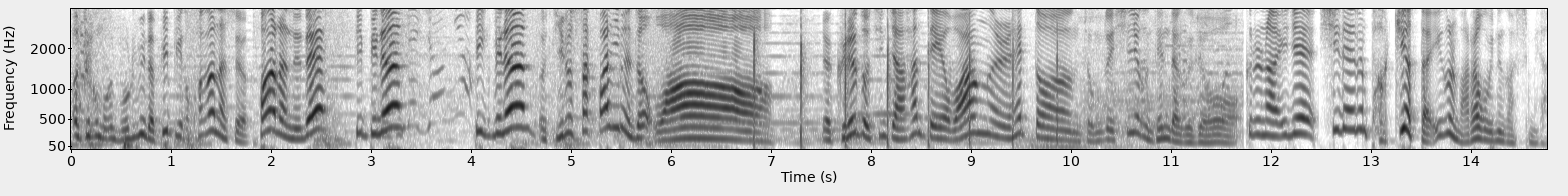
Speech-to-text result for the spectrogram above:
어, 잠깐만 모릅니다. 피피가 화가 났어요. 화가 났는데 피피는 피피는 어, 뒤로 싹 빠지면서 와. 야, 그래도 진짜 한때 왕을 했던 정도의 실력은 된다, 그죠? 그러나 이제 시대는 바뀌었다. 이걸 말하고 있는 것 같습니다.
